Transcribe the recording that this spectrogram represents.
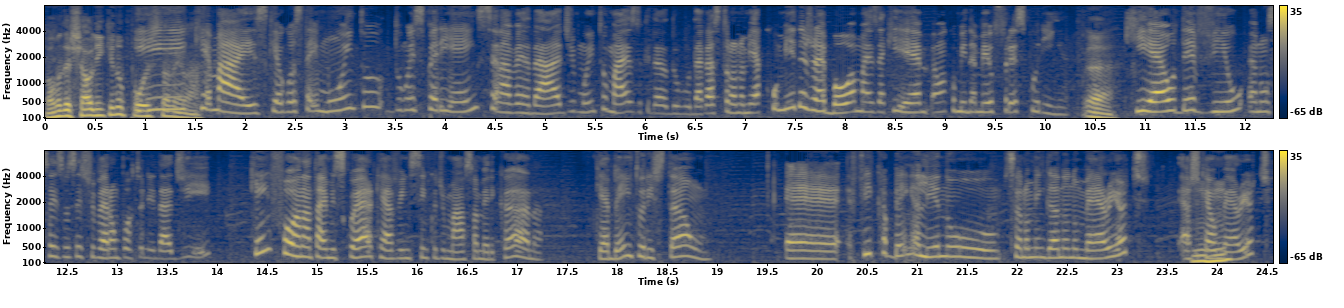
Vamos deixar o link no post e também lá. que mais? Que eu gostei muito de uma experiência, na verdade, muito mais do que da, do- da gastronomia. A comida já é boa, mas é que é é uma comida meio frescurinha. É. Que é o The View. Eu não sei se vocês tiveram oportunidade de ir. Quem for na Times Square, que é a 25 de março americana, que é bem turistão, é, fica bem ali no, se eu não me engano, no Marriott. Acho que é o Uhum. Marriott.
